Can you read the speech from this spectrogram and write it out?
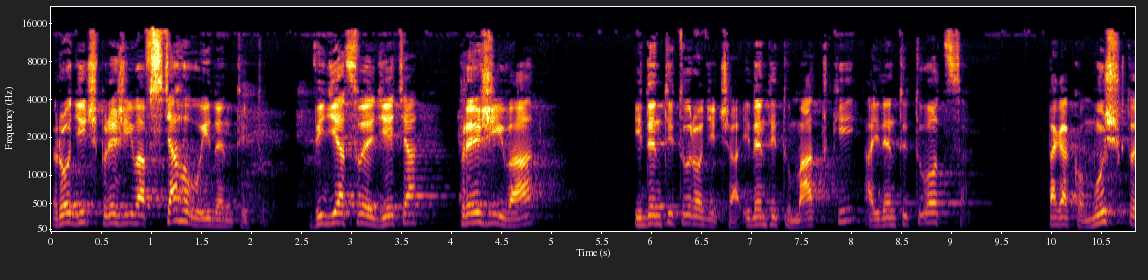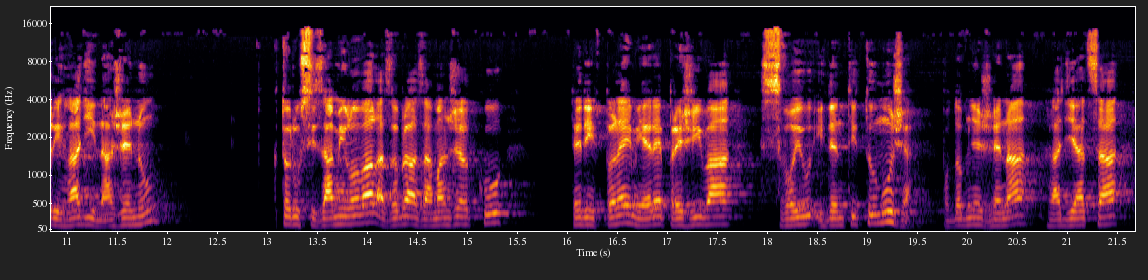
Rodič prežíva vzťahovú identitu. Vidia svoje dieťa, prežíva identitu rodiča, identitu matky a identitu otca. Tak ako muž, ktorý hladí na ženu, ktorú si zamiloval a zobral za manželku, tedy v plnej miere prežíva svoju identitu muža. Podobne žena, hľadiaca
